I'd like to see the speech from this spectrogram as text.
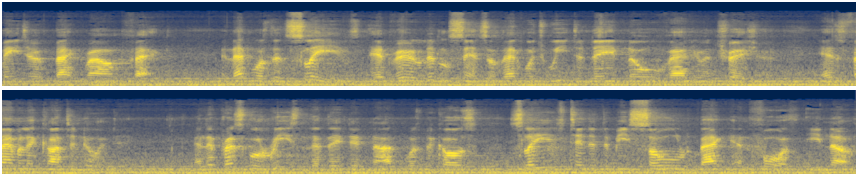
major background fact, and that was that slaves had very little sense of that which we today know, value, and treasure as family continuity. And the principal reason that they did not was because slaves tended to be sold back and forth enough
